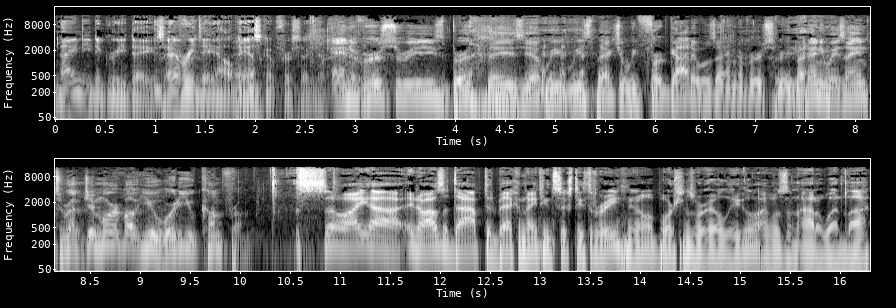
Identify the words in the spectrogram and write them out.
90 degree days. Every day I'll ask him for signature. Anniversaries, birthdays. Yeah, we, we actually we forgot it was our anniversary. But anyways, I interrupt. Jim, more about you. Where do you come from? So I, uh, you know, I was adopted back in 1963. You know, abortions were illegal. I was an out of wedlock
